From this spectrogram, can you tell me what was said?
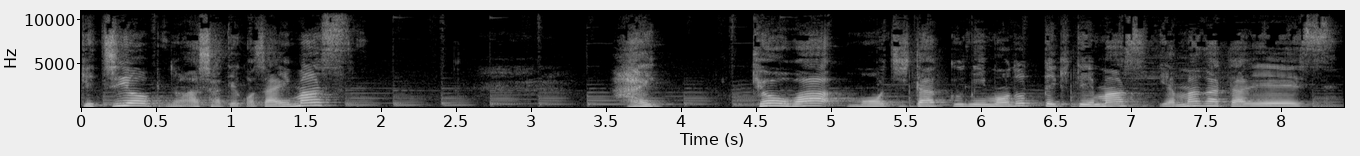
月曜日の朝でございます。はい。今日はもう自宅に戻ってきています。山形です。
